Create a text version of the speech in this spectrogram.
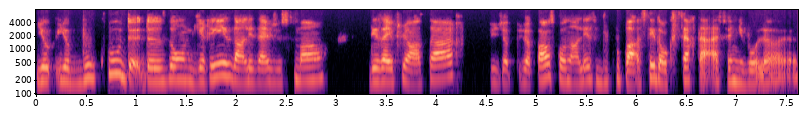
y a, beaucoup de, zones grises dans les ajustements des influenceurs. Puis je, je pense qu'on en laisse beaucoup passer. Donc, certes, à, ce niveau-là, euh,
